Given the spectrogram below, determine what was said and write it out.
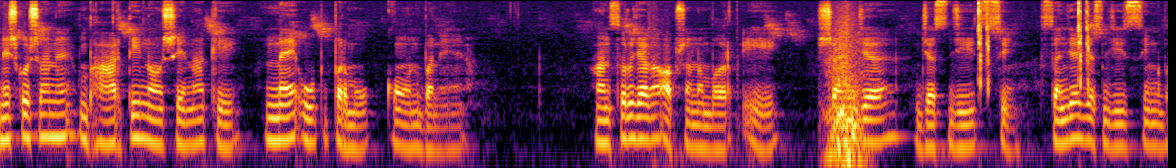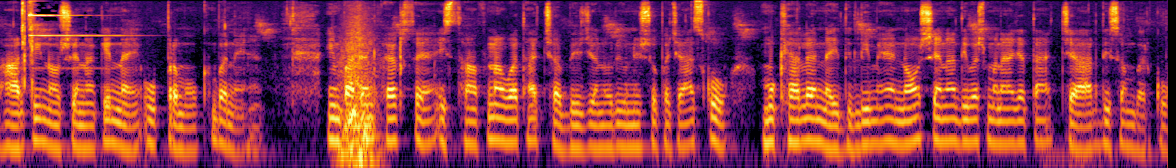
नेक्स्ट क्वेश्चन है, भारतीय नौसेना के नए उप प्रमुख कौन बने हैं? आंसर हो जाएगा option number A, Sanjay Jasjit Singh. Sanjay Jasjit Singh भारतीय नौसेना के नए उप प्रमुख बने हैं। इंपॉर्टेंट फैक्ट्स है स्थापना हुआ था 26 जनवरी 1950 को। मुख्यालय नई दिल्ली में है। नौसेना दिवस मनाया जाता है 4 दिसंबर को।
